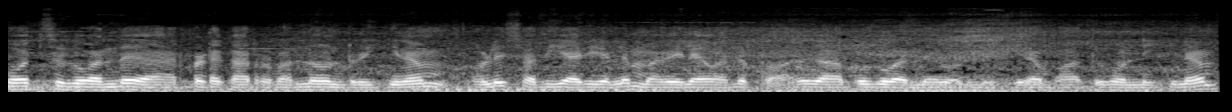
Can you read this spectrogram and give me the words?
கோட்ஸுக்கு வந்து ஆர்ப்பாட்டக்காரர் வந்து கொண்டிருக்கிறோம். போலீஸ் அதிகாரிகளும் அவையில் வந்து பாதுகாப்புக்கு வந்து கொண்டிருக்கிறோம். பார்த்து கொண்டிருக்கிறோம்.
